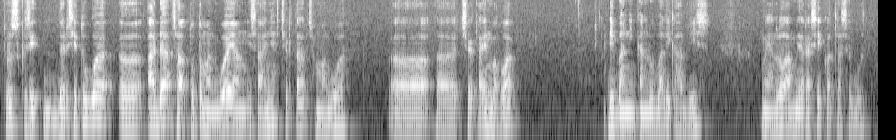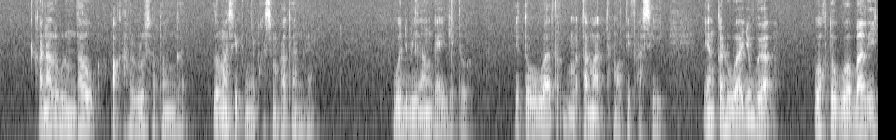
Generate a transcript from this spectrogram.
terus dari situ gue eh, ada satu teman gue yang istilahnya cerita sama gue eh, eh, ceritain bahwa dibandingkan lu balik habis mendingan lu ambil resiko tersebut. Karena lu belum tahu apakah lulus atau enggak. Lu Hmm. masih punya kesempatan kan? Gue dibilang kayak gitu. Itu gue pertama termotivasi. Yang kedua juga waktu gue balik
